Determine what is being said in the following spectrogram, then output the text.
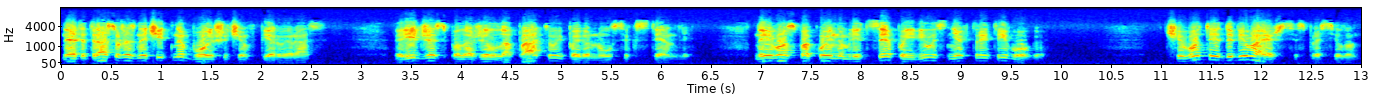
на этот раз уже значительно больше, чем в первый раз. Риджес положил лопату и повернулся к Стэнли. На его спокойном лице появилась некоторая тревога. «Чего ты добиваешься?» — спросил он.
